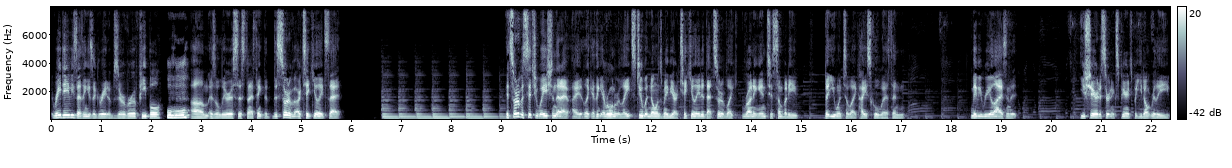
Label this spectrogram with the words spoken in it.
Ray Davies, I think, is a great observer of people Mm-hmm. um, as a lyricist, and I think that this sort of articulates that. It's sort of a situation that I, I like. I think everyone relates to, but no one's maybe articulated. That sort of like running into somebody that you went to like high school with, and maybe realizing that you shared a certain experience, but you don't really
